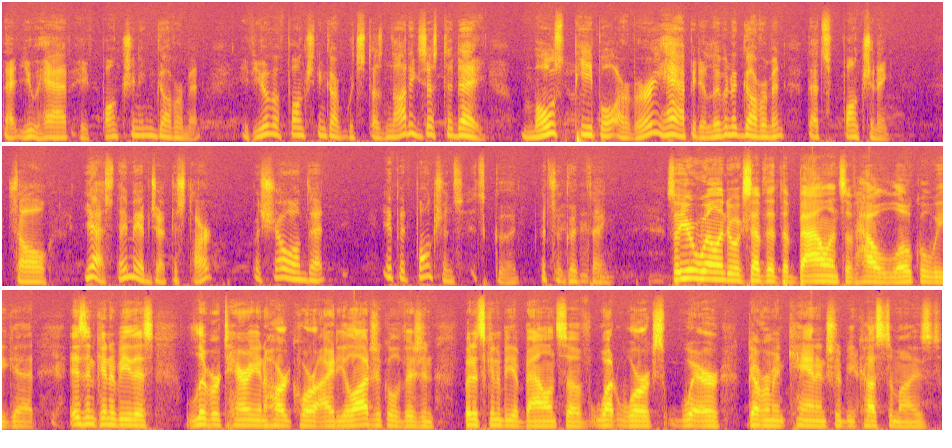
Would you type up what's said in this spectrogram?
that you have a functioning government. If you have a functioning government, which does not exist today, most people are very happy to live in a government that's functioning. So yes, they may object to start, but show them that if it functions, it's good. It's a good thing. So you're willing to accept that the balance of how local we get yeah. isn't going to be this libertarian hardcore ideological vision, but it's going to be a balance of what works, where government can and should be yeah. customized.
